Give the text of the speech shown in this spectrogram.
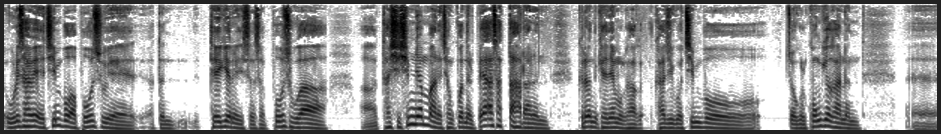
우리 사회의 진보와 보수의 어떤 대결에 있어서 보수가 아, 다시 10년 만에 정권을 빼앗았다라는 그런 개념을 가, 가지고 진보 쪽을 공격하는 에,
